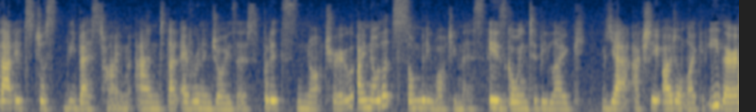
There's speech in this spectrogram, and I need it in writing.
that it's just the best time and that everyone enjoys it but it's not true. I know that somebody watching this is going to be like yeah actually i don't like it either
